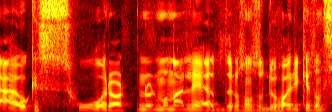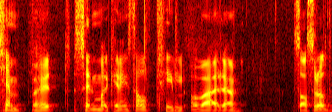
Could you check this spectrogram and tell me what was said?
er jo ikke så rart når man er leder og sånn, så du har ikke sånn kjempehøyt selvmarkeringstall til å være statsråd.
